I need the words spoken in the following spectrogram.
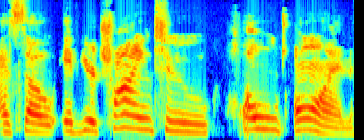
And so if you're trying to hold on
